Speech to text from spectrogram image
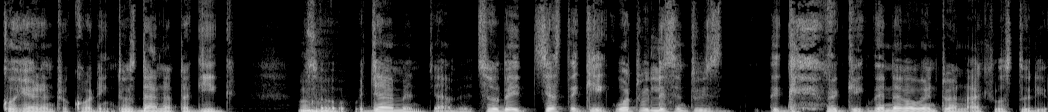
coherent recording it was done at a gig Mm-hmm. so we're jamming jamming so they, it's just a gig what we listen to is the, gig they never went to an actual studio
